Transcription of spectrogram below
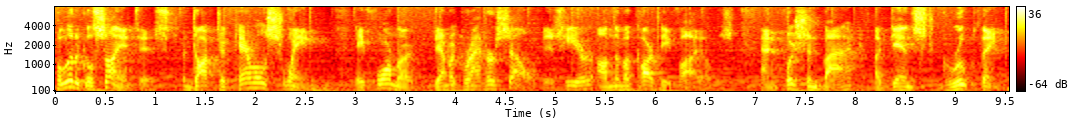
Political scientist Dr. Carol Swain a former Democrat herself, is here on the McCarthy files and pushing back against groupthink.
